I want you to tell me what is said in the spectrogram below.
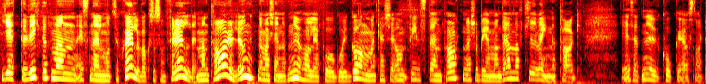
jätteviktigt att man är snäll mot sig själv också som förälder. Man tar det lugnt när man känner att nu håller jag på att gå igång. Man kanske, om finns det en partner så ber man den att kliva in ett tag. Eh, Så att nu kokar jag snart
